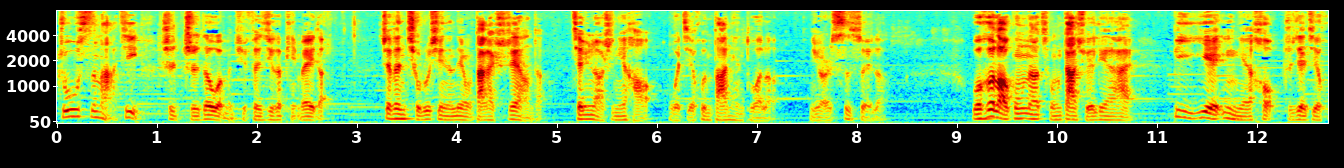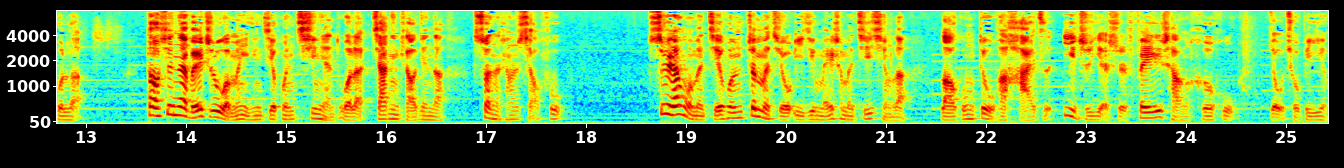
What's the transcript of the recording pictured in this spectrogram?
蛛丝马迹是值得我们去分析和品味的。这份求助信的内容大概是这样的：建宇老师你好，我结婚八年多了，女儿四岁了。我和老公呢从大学恋爱，毕业一年后直接结婚了。到现在为止，我们已经结婚七年多了，家庭条件呢算得上是小富。虽然我们结婚这么久，已经没什么激情了，老公对我和孩子一直也是非常呵护，有求必应。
